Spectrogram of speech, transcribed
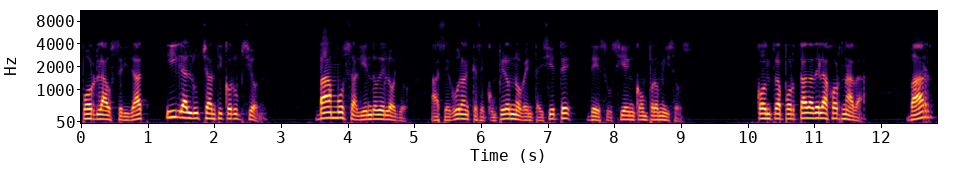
por la austeridad y la lucha anticorrupción. Vamos saliendo del hoyo. Aseguran que se cumplieron 97 de sus 100 compromisos. Contraportada de la jornada. Barr,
